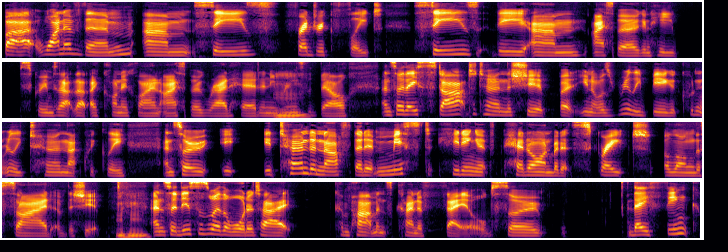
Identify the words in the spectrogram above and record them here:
But one of them um, sees Frederick Fleet, sees the um, iceberg, and he screams out that iconic line, iceberg rad head, and he rings the bell. And so they start to turn the ship, but you know, it was really big. It couldn't really turn that quickly. And so it it turned enough that it missed hitting it head on, but it scraped along the side of the ship. Mm-hmm. And so this is where the watertight compartments kind of failed. So they think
